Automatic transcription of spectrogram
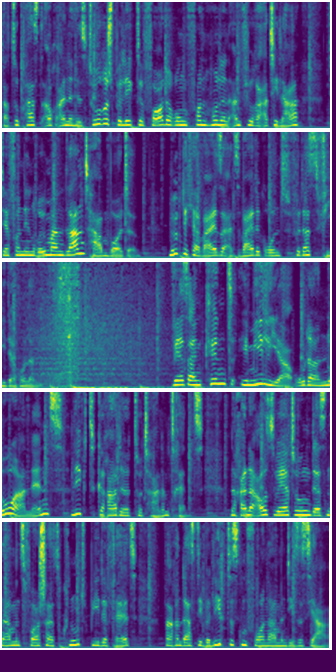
Dazu passt auch eine historisch belegte Forderung von Hunnenanführer Attila, der von den Römern Land haben wollte, möglicherweise als Weidegrund für das Vieh der Hunnen. Wer sein Kind Emilia oder Noah nennt, liegt gerade total im Trend. Nach einer Auswertung des Namensforschers Knut Bielefeld waren das die beliebtesten Vornamen dieses Jahr.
